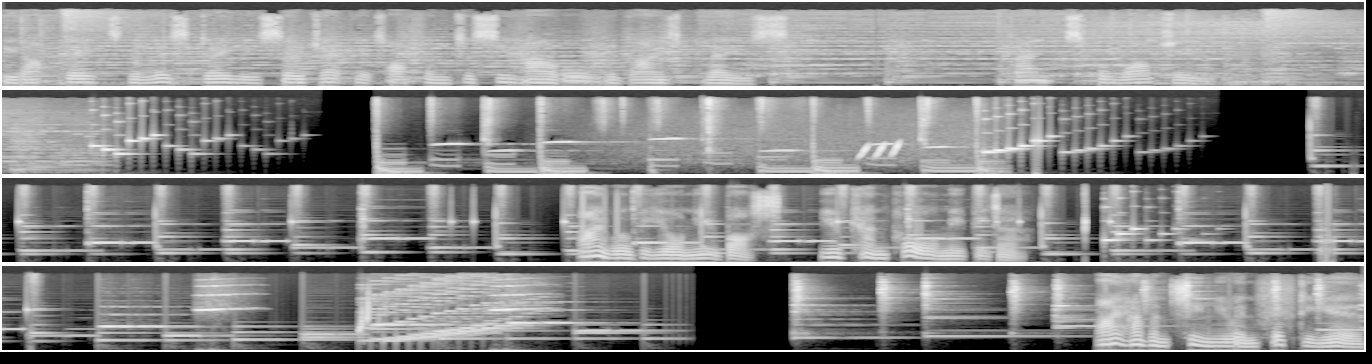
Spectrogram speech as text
He updates the list daily so check it often to see how all the guys place. Thanks for watching. I will be your new boss. You can call me Peter. I haven't seen you in 50 years,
